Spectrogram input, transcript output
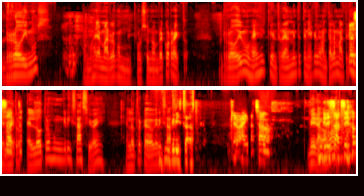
Rodimus, vamos a llamarlo como por su nombre correcto. Rodimus es el que realmente tenía que levantar la matriz. El otro, el otro es un grisáceo, ¿eh? El otro quedó grisáceo. Grisáceo. Qué vaina, chavo. Mira, vamos- Grisáceo.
